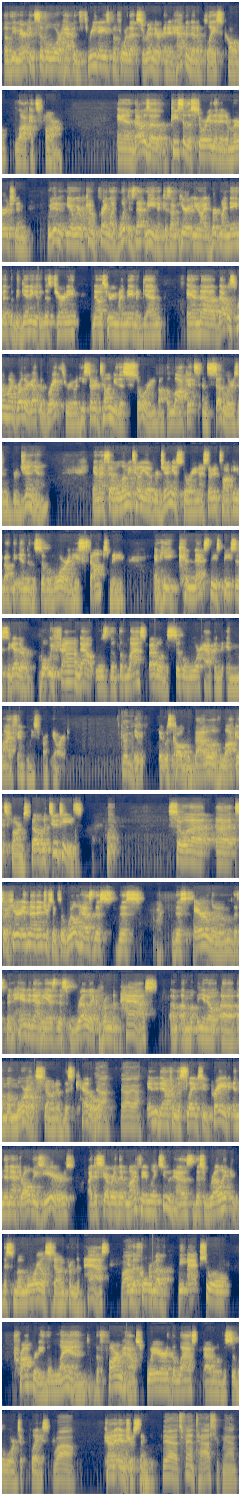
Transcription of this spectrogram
of the American Civil War happened three days before that surrender, and it happened at a place called Lockett's Farm. And that was a piece of the story that had emerged. And we didn't, you know, we were kind of praying, like, what does that mean? Because I'm here, you know, I'd heard my name at the beginning of this journey. Now I was hearing my name again. And uh, that was when my brother got the breakthrough. And he started telling me this story about the Locketts and settlers in Virginia. And I said, Well, let me tell you a Virginia story. And I started talking about the end of the Civil War. And he stops me and he connects these pieces together. What we found out was that the last battle of the Civil War happened in my family's front yard. Goodness. It, it was called the Battle of Lockett's Farm, spelled with two T's. So, uh, uh, so here, isn't that interesting? So, Will has this this this heirloom that's been handed down. He has this relic from the past um, a, you know, uh, a memorial stone of this kettle. Yeah, yeah, yeah. Handed down from the slaves who prayed. And then after all these years, I discovered that my family too has this relic, this memorial stone from the past wow. in the form of the actual property, the land, the farmhouse where the last battle of the Civil War took place. Wow. Kind of interesting. Yeah, it's fantastic, man.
